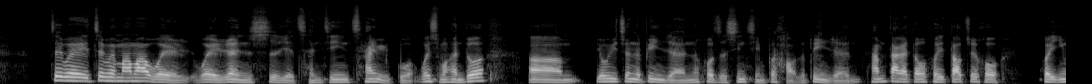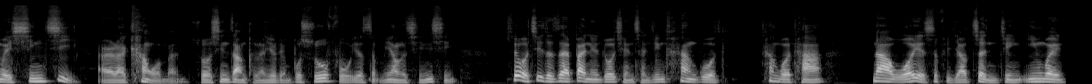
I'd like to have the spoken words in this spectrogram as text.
这位这位妈妈，我也我也认识，也曾经参与过。为什么很多呃忧郁症的病人或者心情不好的病人，他们大概都会到最后会因为心悸而来看我们，说心脏可能有点不舒服，有怎么样的情形。所以我记得在半年多前曾经看过看过他，那我也是比较震惊，因为。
